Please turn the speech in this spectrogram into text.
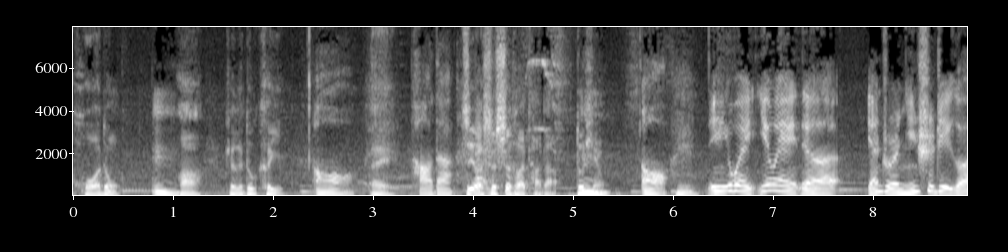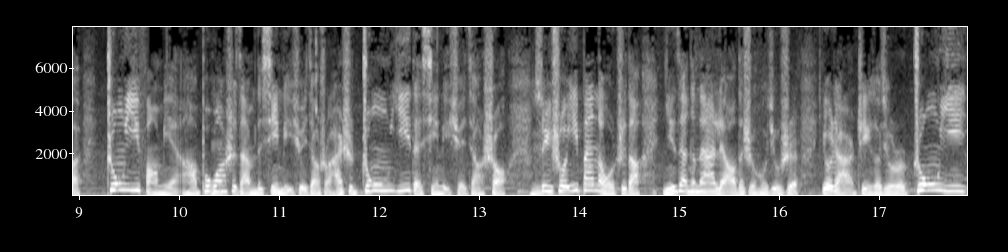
活动。嗯。啊，这个都可以。哦，哎，好的，哎只要是适合他的都行。哦，嗯。因为因为呃，严主任，您是这个中医方面哈、不光是咱们的心理学教授，还是中医的心理学教授。所以说，一般呢，我知道您在跟大家聊的时候，就是有点这个就是中医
